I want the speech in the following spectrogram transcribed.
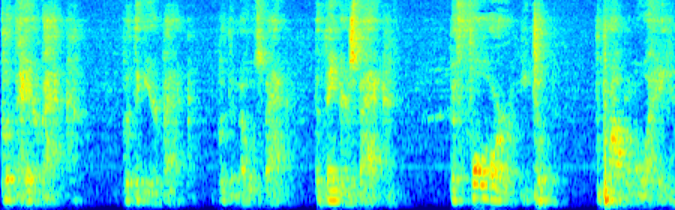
put the hair back, put the ear back, put the nose back, the fingers back, before he took the problem away.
